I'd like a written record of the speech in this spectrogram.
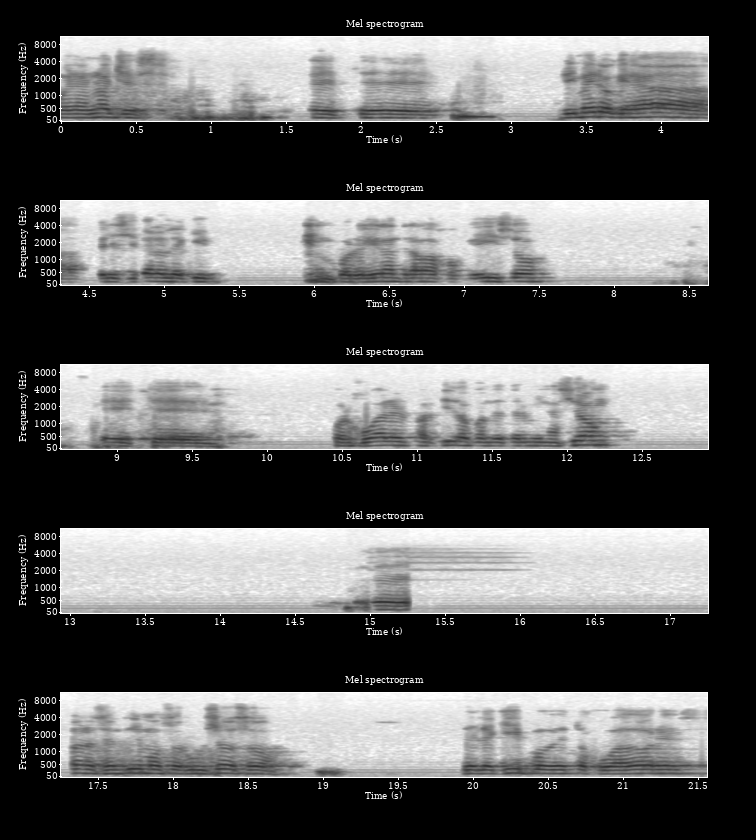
Buenas noches. Este, primero que nada, felicitar al equipo por el gran trabajo que hizo, este, por jugar el partido con determinación. Eh, nos sentimos orgullosos del equipo, de estos jugadores,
